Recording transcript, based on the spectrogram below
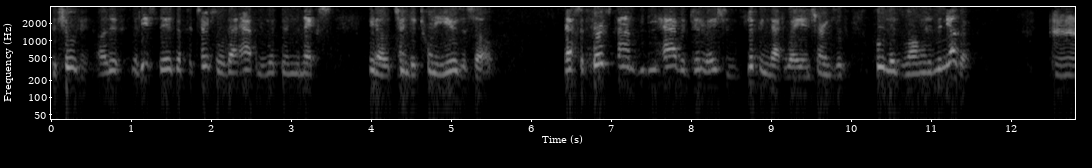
the children. Or at least there's the potential of that happening within the next, you know, 10 to 20 years or so. That's the first time we have a generation flipping that way in terms of who lives longer than the other. Mm-hmm.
